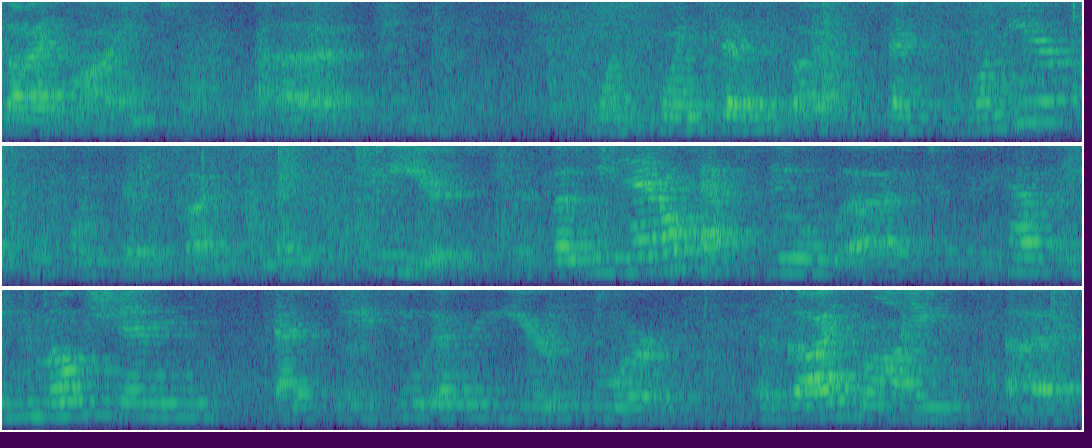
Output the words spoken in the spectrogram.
guideline, uh, one point seven five percent for one year, two point seven five percent for two years. But we now have to, uh, have a motion, as we do every year, for a guideline, uh,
